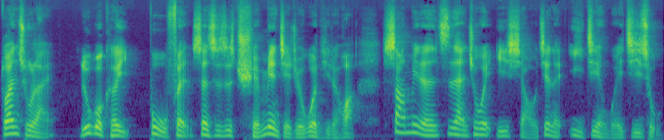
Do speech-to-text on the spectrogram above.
端出来，如果可以部分甚至是全面解决问题的话，上面的人自然就会以小健的意见为基础，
